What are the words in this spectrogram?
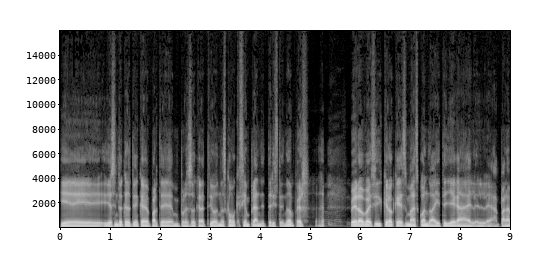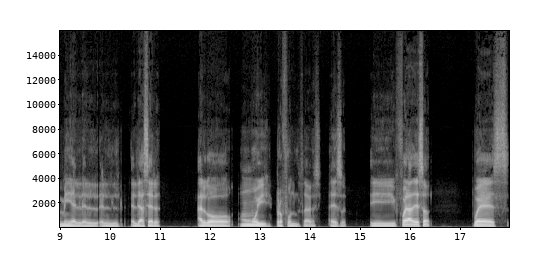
Y, yo siento que eso tiene que ver parte de mi proceso creativo. No es como que siempre ande triste, ¿no? Pero, pero pues sí, creo que es más cuando ahí te llega el, para mí el, el, el de hacer algo muy profundo, ¿sabes? Eso. Y fuera de eso, pues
